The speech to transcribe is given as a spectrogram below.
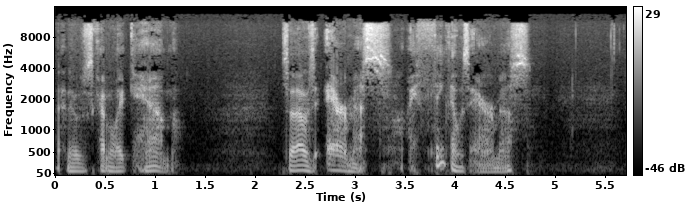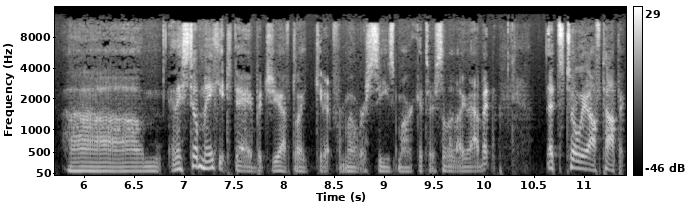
And it was kind of like him. So that was Aramis. I think that was Aramis. Um, and they still make it today, but you have to like get it from overseas markets or something like that. But that's totally off topic.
